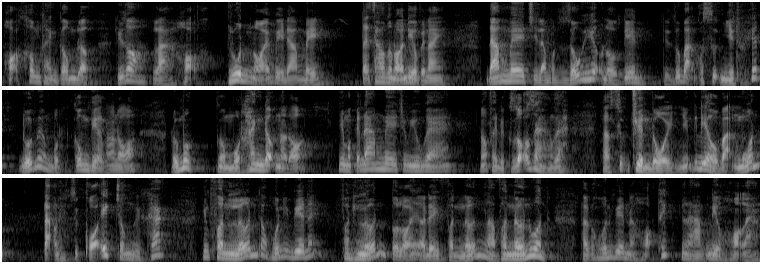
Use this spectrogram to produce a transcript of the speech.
họ không thành công được? Lý do là họ luôn nói về đam mê. Tại sao tôi nói điều về này? Đam mê chỉ là một dấu hiệu đầu tiên để giúp bạn có sự nhiệt huyết đối với một công việc nào đó đối với một, một hành động nào đó. Nhưng mà cái đam mê trong yoga ấy, nó phải được rõ ràng ra là sự chuyển đổi những cái điều bạn muốn tạo được sự có ích cho người khác. Nhưng phần lớn các huấn luyện viên ấy phần lớn tôi nói ở đây phần lớn là phần lớn luôn là các huấn luyện viên là họ thích làm điều họ làm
